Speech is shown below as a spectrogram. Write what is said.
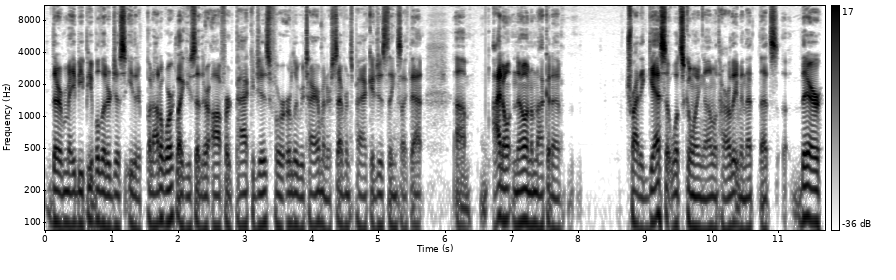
there may be people that are just either put out of work, like you said, they're offered packages for early retirement or severance packages, things like that. Um, I don't know, and I'm not going to try to guess at what's going on with Harley. I mean that that's their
